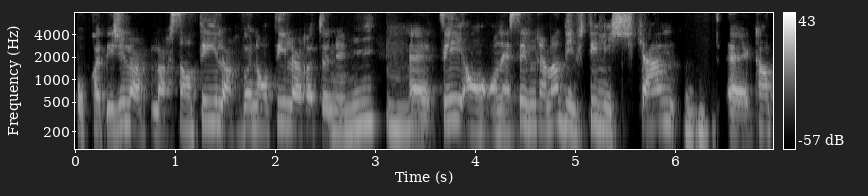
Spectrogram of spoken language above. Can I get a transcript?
pour protéger leur, leur santé, leur volonté, leur autonomie. Mm-hmm. Euh, tu sais, on, on, essaie vraiment d'éviter les chicanes quant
